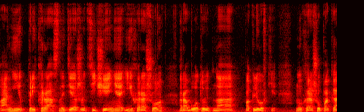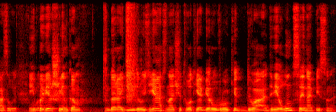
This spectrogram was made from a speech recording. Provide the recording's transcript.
они прекрасно держат течение и хорошо работают на поклевке. Ну, хорошо показывают. И вот. по вершинкам, дорогие друзья, значит, вот я беру в руки 2, 2 унции написано.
